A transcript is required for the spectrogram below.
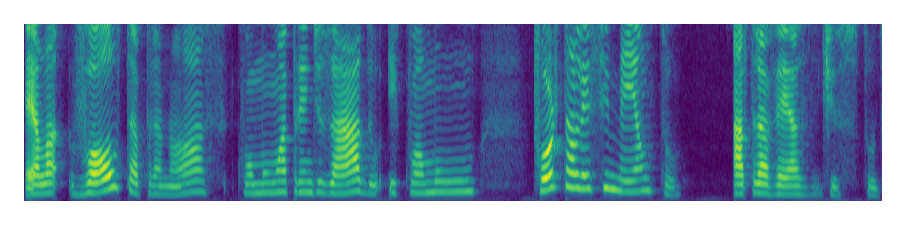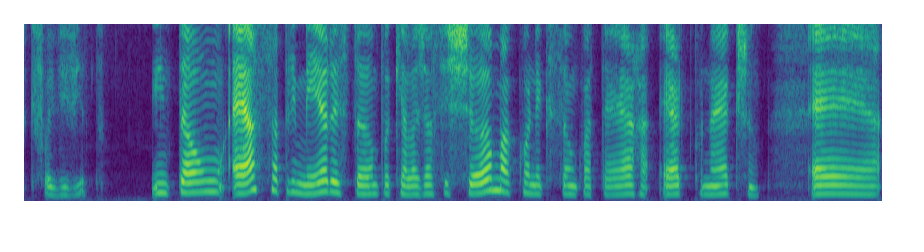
ela volta para nós como um aprendizado e como um fortalecimento através disso tudo que foi vivido. Então, essa primeira estampa, que ela já se chama Conexão com a Terra, Earth Connection, é,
